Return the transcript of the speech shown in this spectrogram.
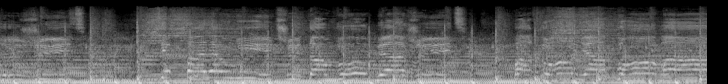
дрожить, где поля там в жить погоня помощь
